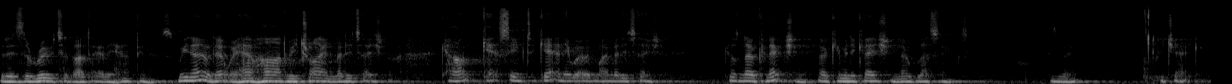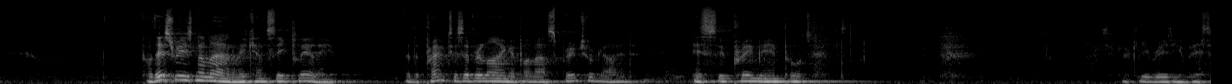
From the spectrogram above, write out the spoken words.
that is the root of our daily happiness. We know, don't we, how hard we try in meditation. Can't get, seem to get anywhere with my meditation because no connection, no communication, no blessings, isn't it? We check. For this reason alone, we can see clearly that the practice of relying upon our spiritual guide is supremely important. I'll keep reading a bit.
